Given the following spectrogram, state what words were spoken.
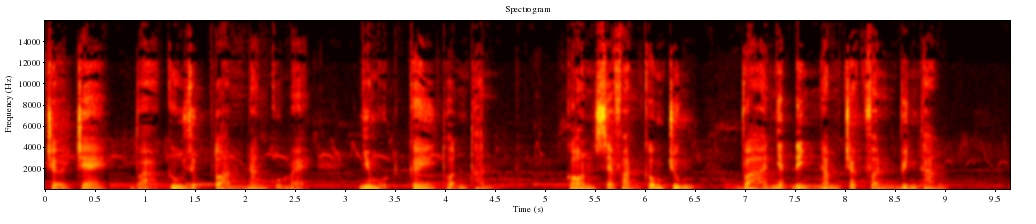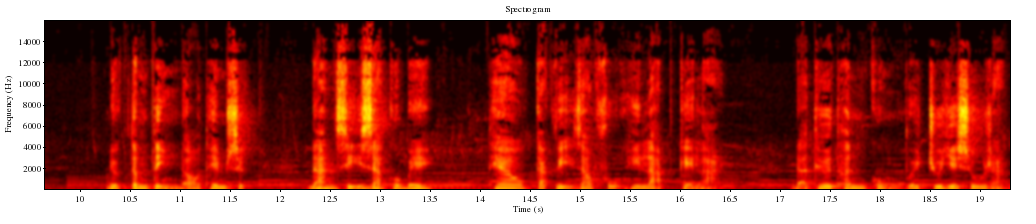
trở che và cứu giúp toàn năng của mẹ như một cây thuẫn thần. Con sẽ phản công chúng và nhất định nắm chắc phần vinh thắng. Được tâm tình đó thêm sức đàn sĩ Jacobe theo các vị giáo phụ Hy Lạp kể lại đã thưa thân cùng với Chúa Giêsu rằng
